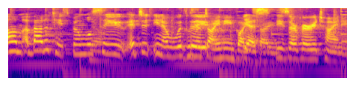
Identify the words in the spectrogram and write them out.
Um, about a teaspoon. We'll see. It you know with Because the they're tiny, bite Yes, size. these are very tiny,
